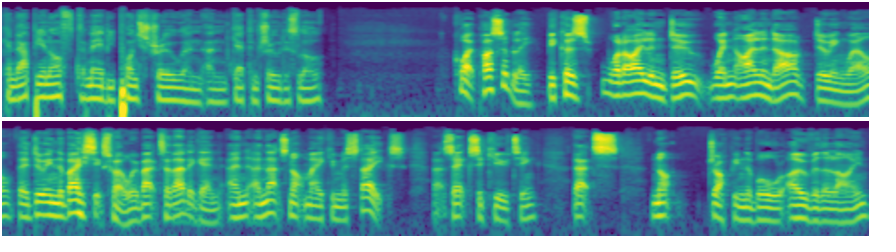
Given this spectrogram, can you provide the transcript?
can that be enough to maybe punch through and, and get them through this lull? Quite possibly, because what Ireland do when Ireland are doing well, they're doing the basics well. We're back to that again, and and that's not making mistakes. That's executing. That's not dropping the ball over the line,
